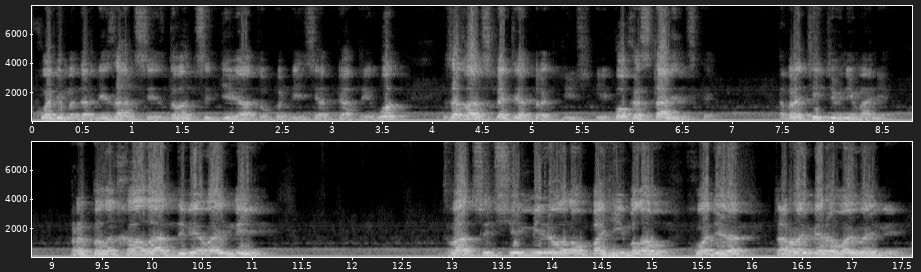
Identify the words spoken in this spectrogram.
в ходе модернизации с 29 по 55 год, за 25 лет практически, эпоха сталинская, обратите внимание, прополыхало две войны, 27 миллионов погибло в ходе Второй мировой войны.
